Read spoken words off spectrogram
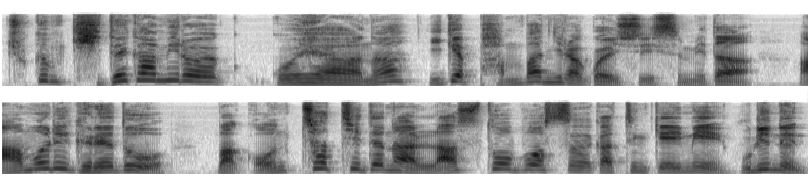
조금 기대감이라고 해야 하나? 이게 반반이라고 할 수 있습니다. 아무리 그래도 막 언차티드나 라스트 오브 어스 같은 게임이 우리는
